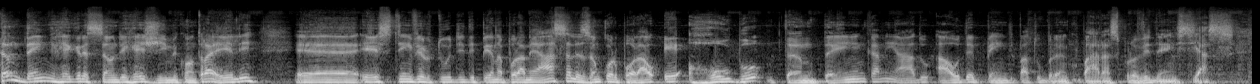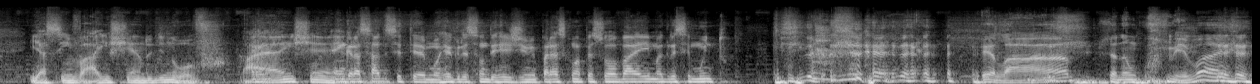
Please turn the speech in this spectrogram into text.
Também regressão de regime contra ele. eh, este em virtude de pena por ameaça, lesão corporal e roubo, também encaminhado ao DEPEN de Pato Branco para as providências. E assim vai enchendo de novo. Vai enchendo. É engraçado esse termo, regressão de regime. Parece que uma pessoa vai emagrecer muito. É lá, você não comer, vai.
